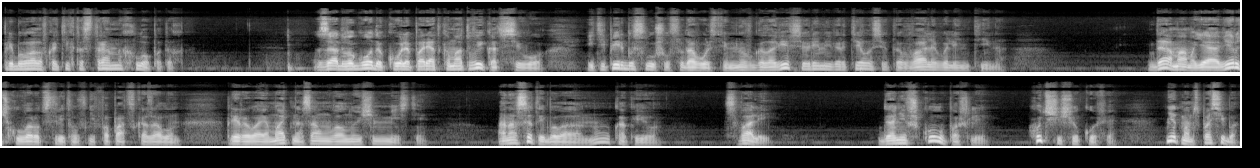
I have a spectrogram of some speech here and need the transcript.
пребывала в каких-то странных хлопотах. За два года Коля порядком отвык от всего, и теперь бы слушал с удовольствием, но в голове все время вертелась эта Валя Валентина. «Да, мама, я Верочку у ворот встретил, в невпопад», — сказал он, прерывая мать на самом волнующем месте. «Она с этой была, ну, как ее, с Валей». «Да они в школу пошли. Хочешь еще кофе?» «Нет, мам, спасибо».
